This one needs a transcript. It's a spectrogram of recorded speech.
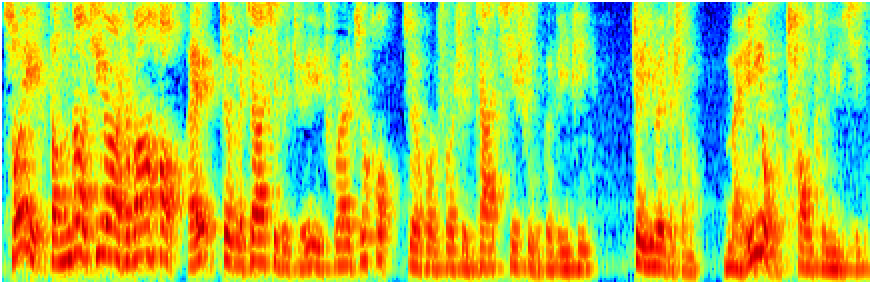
所以等到七月二十八号，哎，这个加息的决议出来之后，最后说是加七十五个 BP，这意味着什么？没有超出预期，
